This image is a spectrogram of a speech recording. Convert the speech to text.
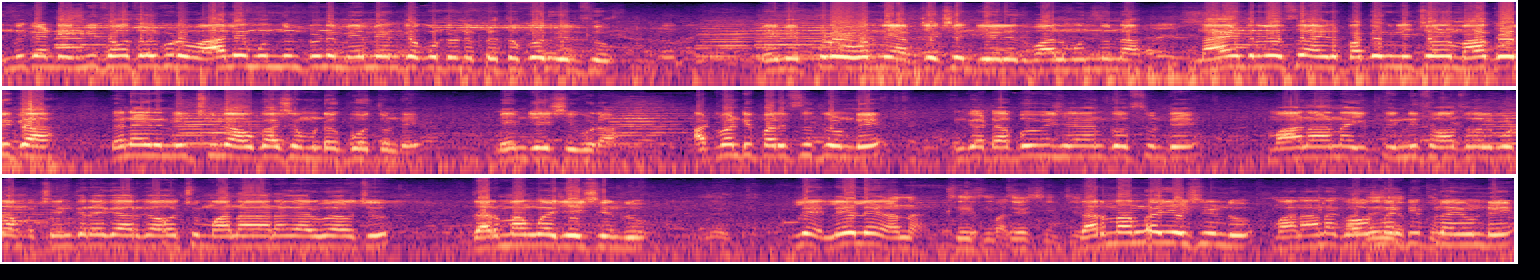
ఎందుకంటే ఇన్ని సంవత్సరాలు కూడా వాళ్ళే ముందు ఉంటుండే మేమే వెనుకుంటుండే ప్రతి ఒక్కరు తెలుసు. మేము ఎప్పుడూ ఎవరిని అబ్జెక్షన్ చేయలేదు. వాళ్ళ ముందున్న నా ఇంటర్వ్యూస్ ఆయన పక్కకు నిల్చోవడం మా కోరిక. కానీ ఆయన నిల్చుకునే అవకాశం ఉండకపోతుండే. మేము చేసి కూడా. అటువంటి పరిస్థితులు ఉండే. ఇంకా డబ్బు విషయానికి వస్తుంటే మా నాన్న ఇప్పుడు ఇన్ని సంవత్సరాలు కూడా శంకరయ్య గారు కావచ్చు మా నాన్న గారు కావచ్చు ధర్మంగా చేసిండ్రు. అన్న. ధర్మంగా చేసిండు. మా నాన్న గవర్నమెంట్. ఎంప్లాయ్ ఉండే.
